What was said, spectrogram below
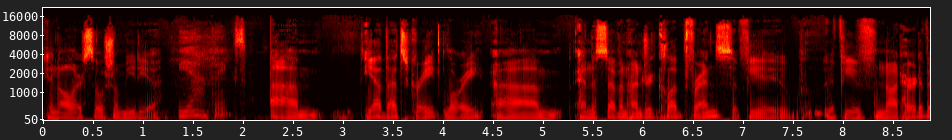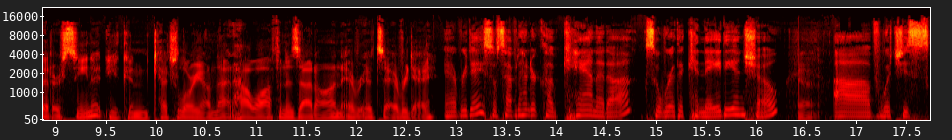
in all our social media. yeah, thanks. Um, yeah, that's great, Lorie. Um, and the 700 Club friends, if you if you've not heard of it or seen it, you can catch Lorie on that. How often is that on? Every it's every day. Every day. So 700 Club Canada. So we're the Canadian show, Yeah. of which is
